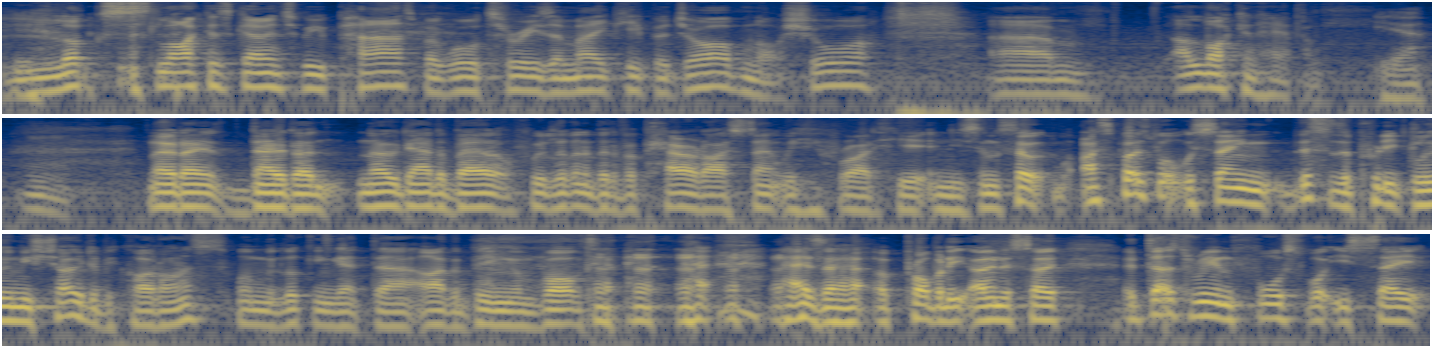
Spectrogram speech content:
Looks like it's going to be passed, but will Theresa May keep a job? Not sure. Um, a lot can happen. Yeah. No doubt, no, doubt, no doubt about it. We live in a bit of a paradise, don't we, right here in New Zealand? So I suppose what we're saying, this is a pretty gloomy show, to be quite honest, when we're looking at uh, either being involved as a, a, property owner. So it does reinforce what you say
